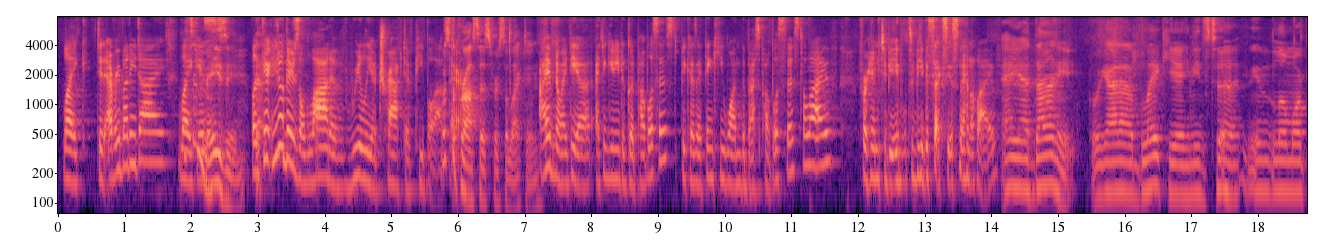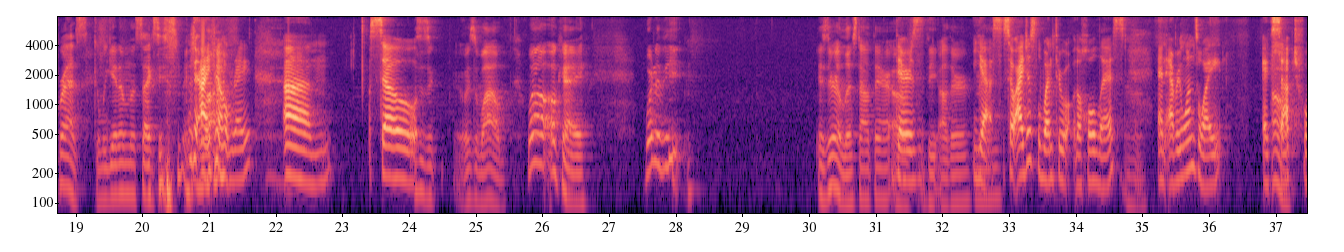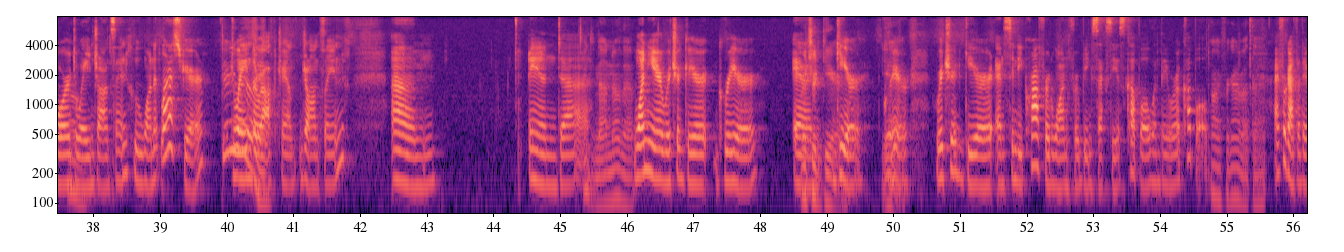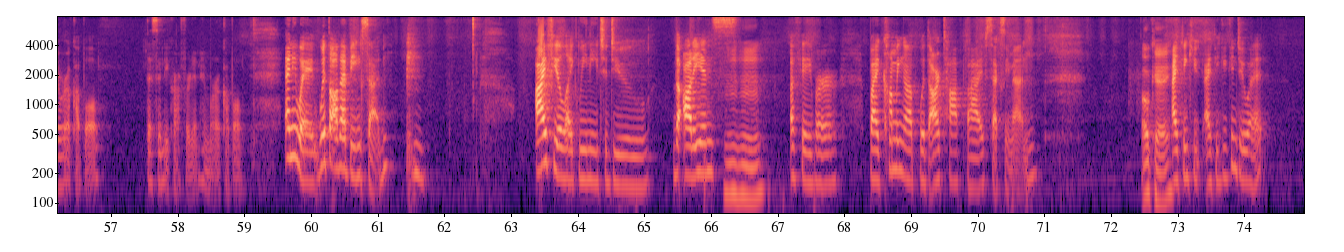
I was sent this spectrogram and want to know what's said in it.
like, did everybody die? Like, It's amazing. like there, you know, there's a lot of really attractive people out What's there. What's the process for selecting? I have no idea. I think you need a good publicist because I think he won the best publicist alive for him to be able to be the sexiest man alive. Hey, uh, Donnie, we got uh, Blake here. He needs to he needs a little more press. Can we get him the sexiest man? I know, right? Um, so This is a, this is wild. Well, okay. What are the? Is there a list out there of There's- the other? yes, so I just went through the whole list, Uh-huh. and everyone's white except for oh. Dwayne Johnson, who won it last year. Did Dwayne the? Rock Jan- Johnson. Um, and uh, I did not know that. One year, Richard Gere, Greer and Richard Gere. Gear, Yeah. Greer, Richard Gere and Cindy Crawford won for being sexiest couple when they were a couple. Oh, I forgot about that. I forgot that they were a couple. That Cindy Crawford and him were a couple. Anyway, with all that being said, I feel like we need to do the audience Mm-hmm. a favor by coming up with our top five sexy men. Okay. I think you. I think you can do it.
